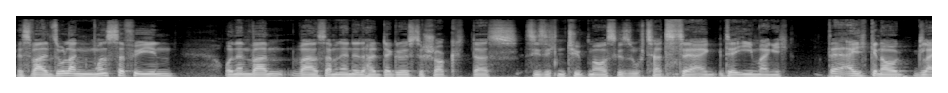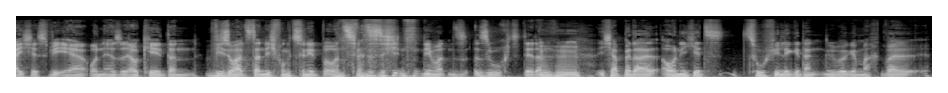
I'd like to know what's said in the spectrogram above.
es war halt so lange ein Monster für ihn, und dann war, war es am Ende halt der größte Schock, dass sie sich einen Typen ausgesucht hat, der, der ihm eigentlich der eigentlich genau gleich ist wie er. Und er so, ja, okay, dann, wieso hat es dann nicht funktioniert bei uns, wenn sie sich jemanden sucht, der dann. Mhm. Ich habe mir da auch nicht jetzt zu viele Gedanken über gemacht, weil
